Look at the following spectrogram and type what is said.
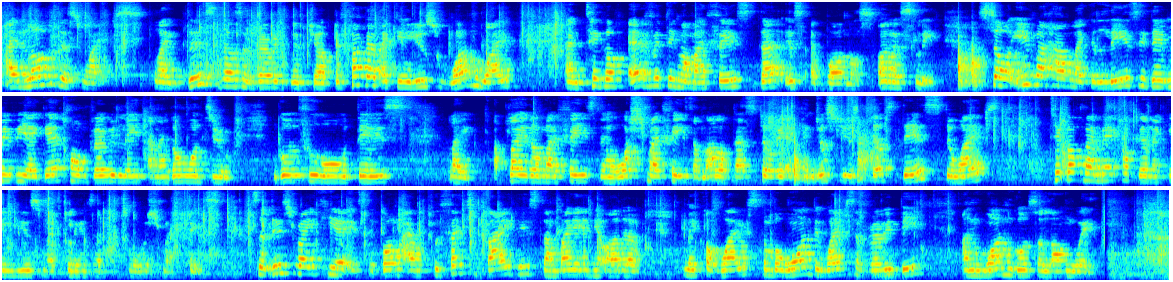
I love this wipes. Like this does a very good job. The fact that i can use one wipe and take off everything on my face that is a bonus honestly. So if i have like a lazy day maybe i get home very late and i don't want to go through all this like apply it on my face then wash my face and all of that story i can just use just this the wipes take off my makeup then i can use my cleanser to wash my face so this right here is the bomber. I would prefer to buy this than buy any other makeup wipes. Number one, the wipes are very big and one goes a long way.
